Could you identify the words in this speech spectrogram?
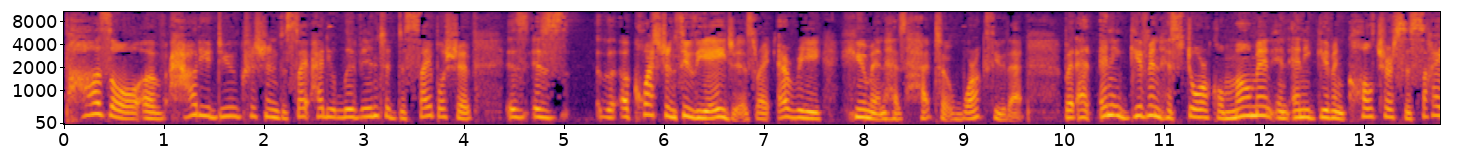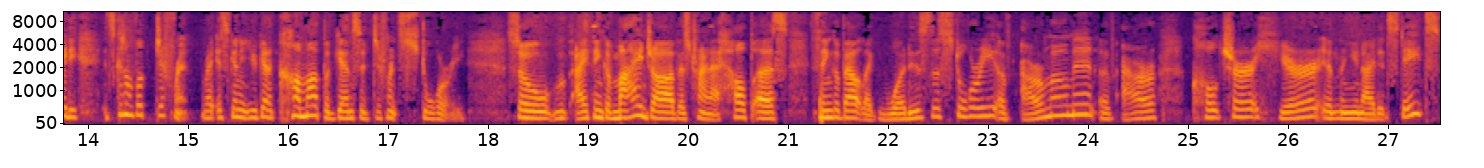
puzzle of how do you do Christian disciple, how do you live into discipleship is is a question through the ages, right? Every human has had to work through that. But at any given historical moment in any given culture, society, it's going to look different, right? It's going to, you're going to come up against a different story. So I think of my job as trying to help us think about like what is the story of our moment, of our culture here in the United States,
